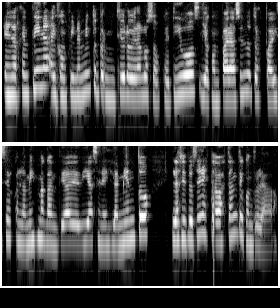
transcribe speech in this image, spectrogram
En Argentina, el confinamiento permitió lograr los objetivos y a comparación de otros países con la misma cantidad de días en aislamiento, la situación está bastante controlada.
